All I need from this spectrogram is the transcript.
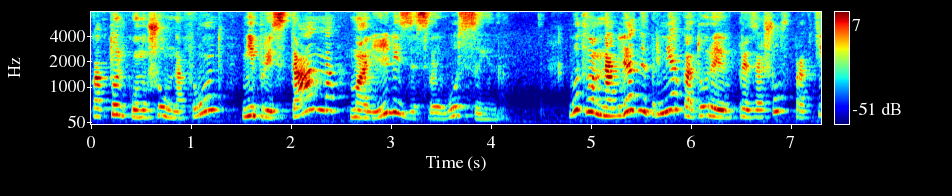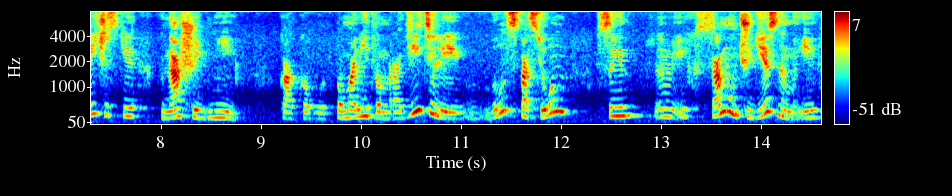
как только он ушел на фронт, непрестанно молились за своего сына. Вот вам наглядный пример, который произошел практически в наши дни. Как вот по молитвам родителей был спасен сын э, их самым чудесным и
